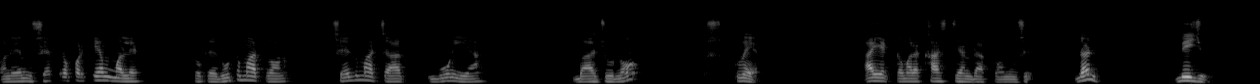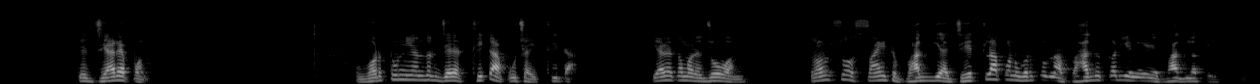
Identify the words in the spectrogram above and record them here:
અને એનું ક્ષેત્રફળ કેમ મળે? તો કે રૂટમાં ત્રણ છેદમાં ચાર ગુણ્યા બાજુનો સ્ક્વેર આ એક તમારે ખાસ ધ્યાન રાખવાનું છે. ડન બીજું કે જ્યારે પણ વર્તુળની અંદર જ્યારે થીટા પૂછાય થીટા ત્યારે તમારે જોવાનું ત્રણસો સાહીઠ ભાગ્યા જેટલા પણ વર્તુળના ભાગ કરીએ ને એ ભાગ લખી નાખવાનો.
